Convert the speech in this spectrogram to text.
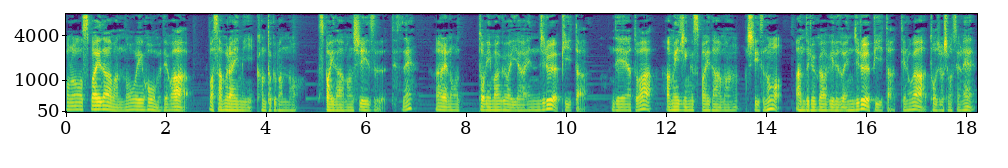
このスパイダーマンノーウェイホームでは、まあ、サムライミ監督版のスパイダーマンシリーズですね。あれのトビ・マグワイア演じるピーター。で、あとは、アメイジング・スパイダーマンシリーズのアンドリュー・ガーフィールド演じるピーターっていうのが登場しますよね。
